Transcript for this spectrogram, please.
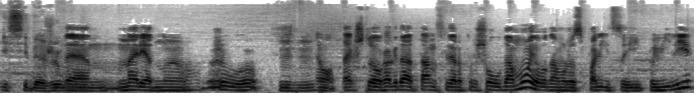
из себя живую. Да, нарядную живую. Угу. Вот, так что, когда Танцлер пришел домой, его там уже с полицией повели.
